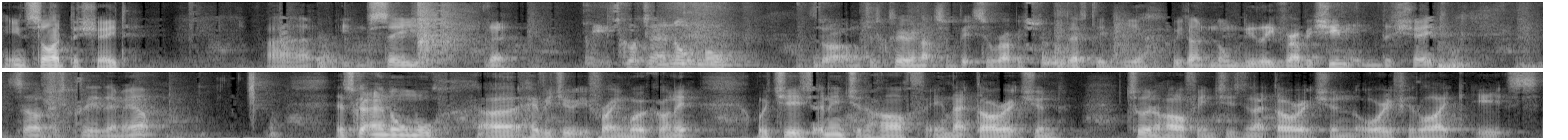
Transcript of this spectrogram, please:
inside the shed, uh, you can see that it's got a normal so I'm just clearing up some bits of rubbish that we left in here. We don't normally leave rubbish in the shed, so I'll just clear them out. It's got a normal uh, heavy duty framework on it, which is an inch and a half in that direction, two and a half inches in that direction, or if you like, it's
